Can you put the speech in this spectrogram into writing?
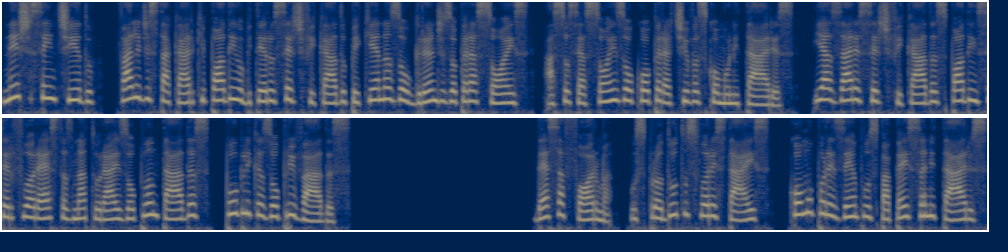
Neste sentido, Vale destacar que podem obter o certificado pequenas ou grandes operações, associações ou cooperativas comunitárias, e as áreas certificadas podem ser florestas naturais ou plantadas, públicas ou privadas. Dessa forma, os produtos florestais, como por exemplo os papéis sanitários,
